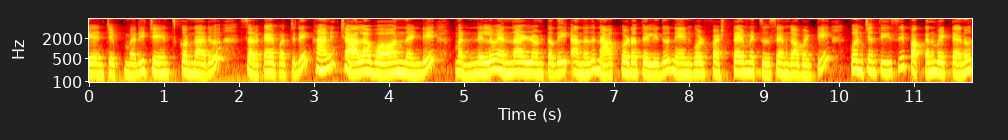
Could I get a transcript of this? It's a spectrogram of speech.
అని చెప్పి మరీ చేయించుకున్నారు సొరకాయ పచ్చడి. కానీ చాలా బాగుందండి. మరి నిల్వ ఎన్నాళ్ళు ఉంటుంది అన్నది నాకు కూడా తెలీదు. నేను కూడా ఫస్ట్ టైమే చూశాను కాబట్టి కొంచెం తీసి పక్కన పెట్టాను.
